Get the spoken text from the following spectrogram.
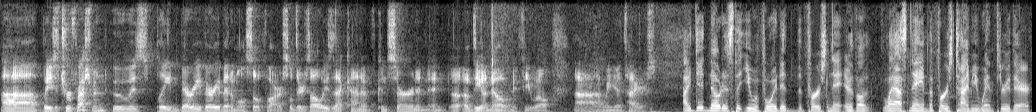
Uh, but he's a true freshman who has played very, very minimal so far. So there's always that kind of concern and, and uh, of the unknown, if you will, uh, when you're get Tigers. I did notice that you avoided the first name or the last name the first time you went through there.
